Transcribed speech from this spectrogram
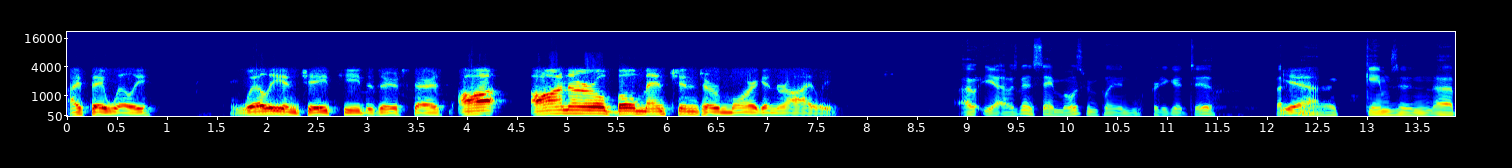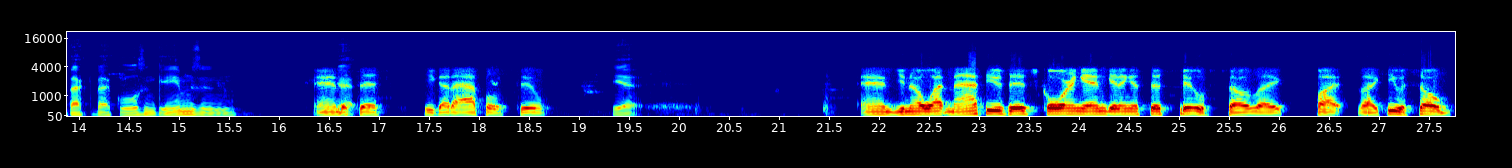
I say Willie. Willie and JT deserve stars. Uh, honorable mention to Morgan Rielly. I, yeah, I was gonna say Mo's been playing pretty good too. Ba- Yeah. uh, games and uh, back-to-back goals and games, and And Yeah. assists. He got apples too. yeah, And you know what? Matthews is scoring and getting assists too. So like, but like he was so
